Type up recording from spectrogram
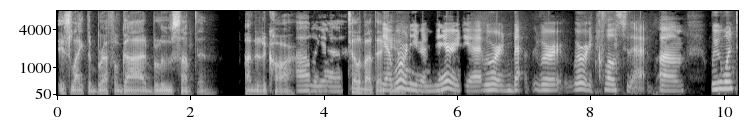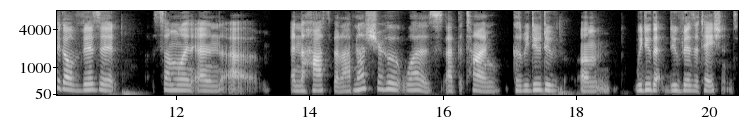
it's like the breath of God blew something under the car. Oh yeah. Tell about that. yeah, we weren't even married yet. We were in ba- we were we were close to that. Um, we went to go visit someone and. uh, in the hospital. I'm not sure who it was at the time because we do do um we do that do visitations,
